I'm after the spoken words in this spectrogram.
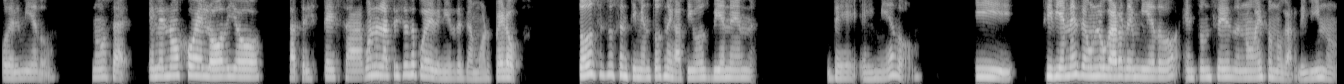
o del miedo, ¿no? O sea, el enojo, el odio, la tristeza, bueno, la tristeza puede venir desde amor, pero todos esos sentimientos negativos vienen del el miedo. Y si vienes de un lugar de miedo, entonces no es un lugar divino.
